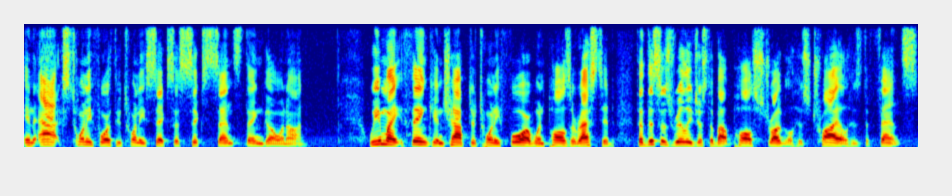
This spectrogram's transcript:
in Acts 24 through 26 a sixth sense thing going on. We might think in chapter 24, when Paul's arrested, that this is really just about Paul's struggle, his trial, his defense,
